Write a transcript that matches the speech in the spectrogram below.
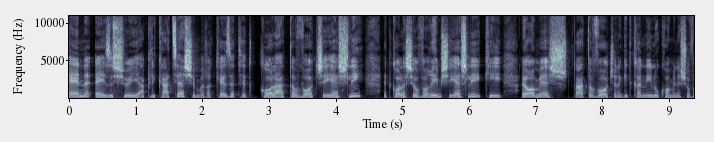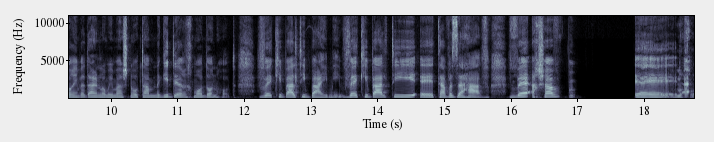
אין איזושהי אפליקציה שמרכזת את כל ההטבות שיש לי, את כל השוברים שיש לי, כי היום יש את ההטבות שנגיד קנינו כל מיני שוברים ועדיין לא מימשנו אותם, נגיד דרך מועדון הוט, וקיבלתי BUYME, וקיבלתי אה, תו הזהב, ועכשיו... אה, נכון.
